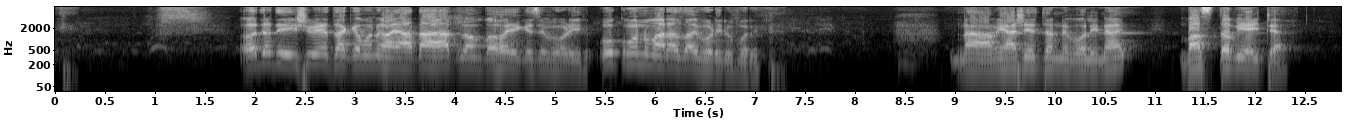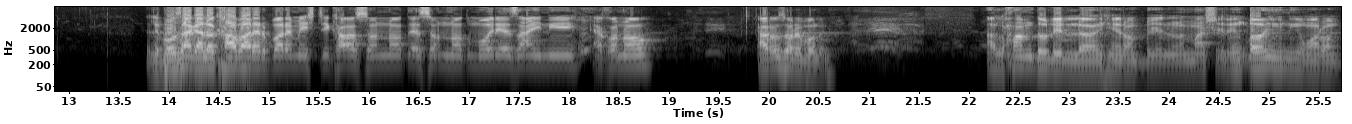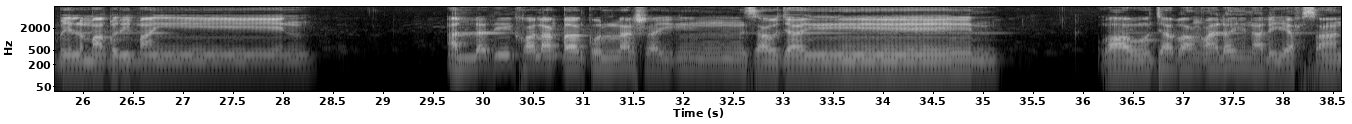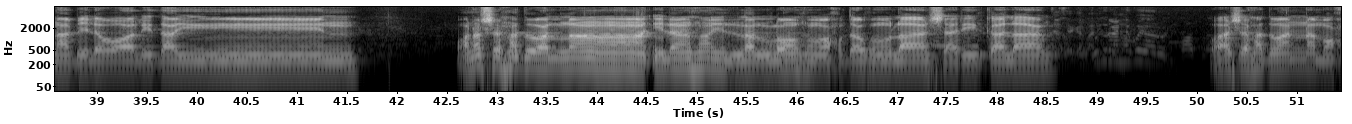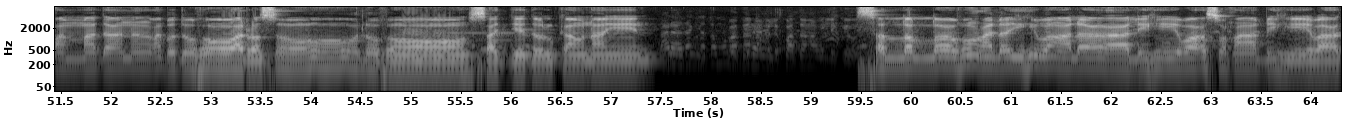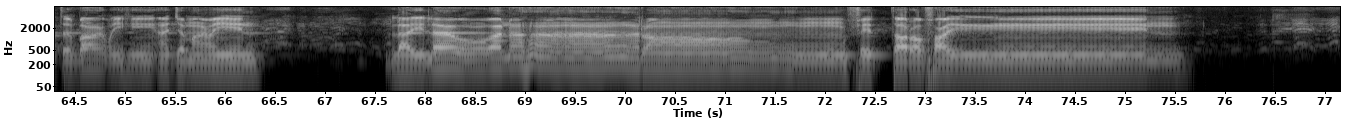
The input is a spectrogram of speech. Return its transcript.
ও যদি শুয়ে থাকে মনে হয় আধা হাত লম্বা হয়ে গেছে ভড়ি। ও কোন মারা যায় ভড়ির উপরে? না, আমি হাসির জন্য বলি নাই, বাস্তবই এইটা। তাহলে বোঝা গেল খাবারের পরে মিষ্টি খাওয়া সন্ন্যতে সন্ন্যত মরে যায়নি, এখনও। আরও জোরে বলেন। আলহামদুলিল্লাহ রবিল মাসির আইনি ওয়ারবিল মাগরিব আইন আল্লাযী খলাকা কুল্লা শাইইন যাওজাইন। ওয়া ওয়াজাবা আলাইনা লি ইহসানা বিল ওয়ালিদাইন। ওয়ানাশহাদু আল্লা ইলাহা ইল্লাল্লাহু ওয়াহদাহু লা শারীকা লা واشهد ان محمدا عبده ورسوله سجد الكونين صلى الله عليه وعلى اله واصحابه واتباعه اجمعين ليلا ونهارا في الطرفين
